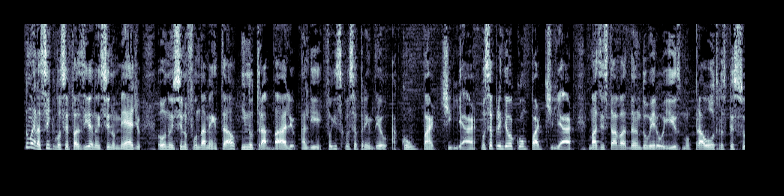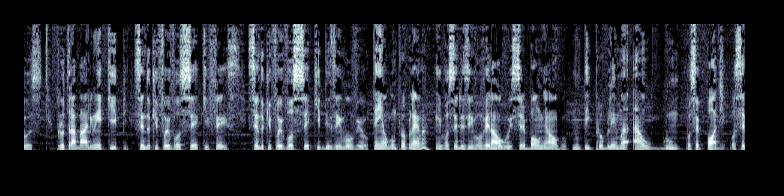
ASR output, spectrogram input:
Não era assim que você fazia no ensino médio ou no ensino fundamental e no trabalho ali. Foi isso que você aprendeu a compartilhar. Você aprendeu a compartilhar, mas estava dando heroísmo para outras pessoas, para o trabalho em equipe, sendo que foi você que fez sendo que foi você que desenvolveu. Tem algum problema em você desenvolver algo e ser bom em algo? Não tem problema algum. Você pode, você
